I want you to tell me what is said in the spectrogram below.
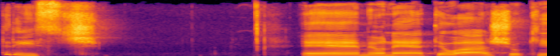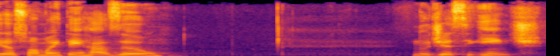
triste. É, meu neto, eu acho que a sua mãe tem razão. No dia seguinte,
